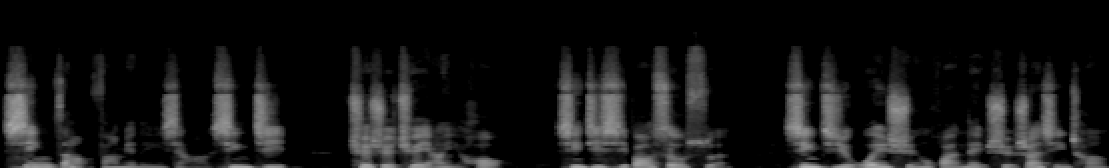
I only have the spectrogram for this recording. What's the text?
心脏方面的影响啊，心肌缺血缺氧以后，心肌细胞受损。心肌微循环内血栓形成，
